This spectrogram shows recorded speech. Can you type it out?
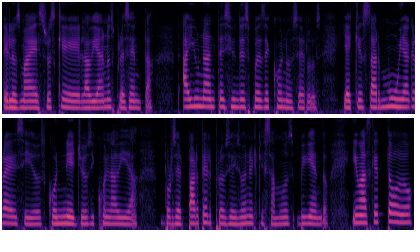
de los maestros que la vida nos presenta. Hay un antes y un después de conocerlos y hay que estar muy agradecidos con ellos y con la vida por ser parte del proceso en el que estamos viviendo. Y más que todo,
